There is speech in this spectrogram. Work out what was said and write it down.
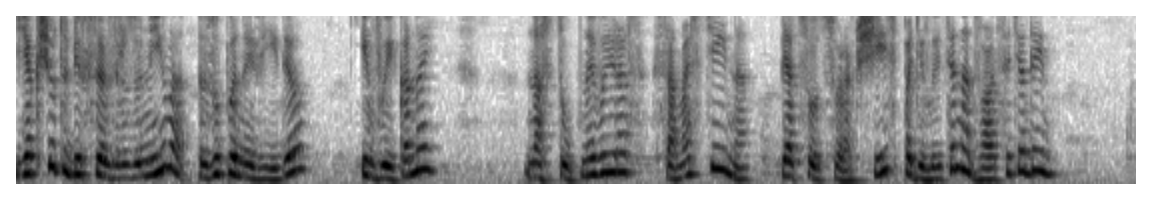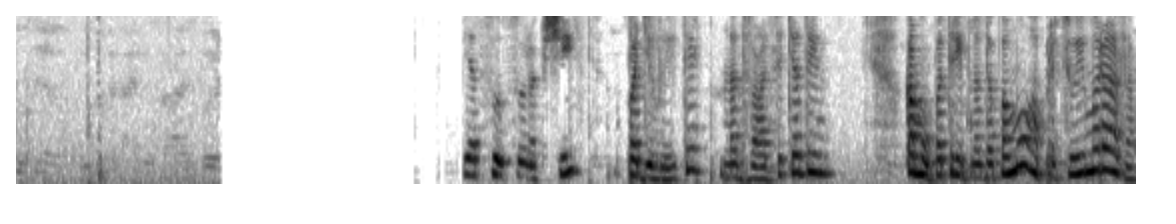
Якщо тобі все зрозуміло, зупини відео і виконай наступний вираз самостійно. 546 поділити на 21. П'ятсот сорок шість поділити на 21. Кому потрібна допомога, працюємо разом.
